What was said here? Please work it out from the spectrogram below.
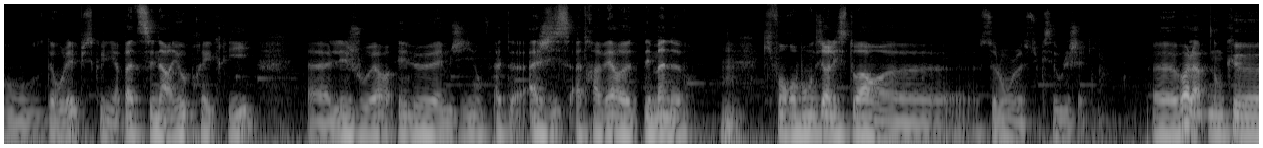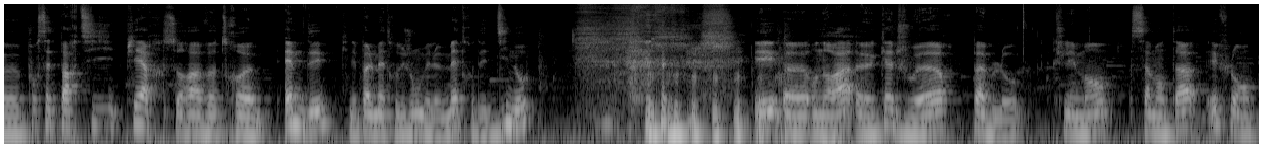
vont se dérouler, puisqu'il n'y a pas de scénario préécrit. Euh, les joueurs et le MJ en fait agissent à travers des manœuvres Hmm. qui font rebondir l'histoire euh, selon le succès ou l'échec. Euh, voilà, donc pour cette partie, Pierre sera votre MD, qui n'est pas le maître du jeu, mais le maître des dinos. et euh, on aura 4 joueurs, Pablo, Clément, Samantha et Florent.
